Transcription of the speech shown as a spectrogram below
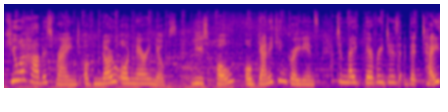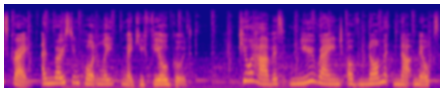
Pure Harvest range of no ordinary milks use whole, organic ingredients to make beverages that taste great and, most importantly, make you feel good. Pure Harvest's new range of nom nut milks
